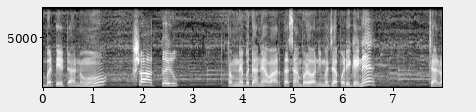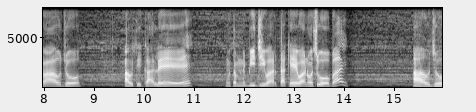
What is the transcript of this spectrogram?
બટેટાનું શાક કર્યું. તમને બધાને આ વાર્તા સાંભળવાની મજા પડી ગઈ ને? ચાલો આવજો. આવતીકાલે હું તમને બીજી વાર્તા કહેવાનો છું, ઓ ભાઈ. આવજો.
